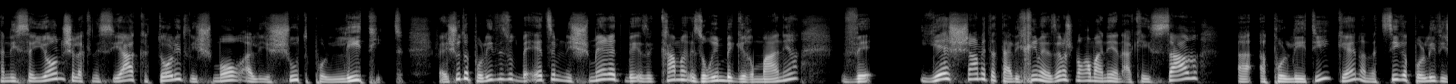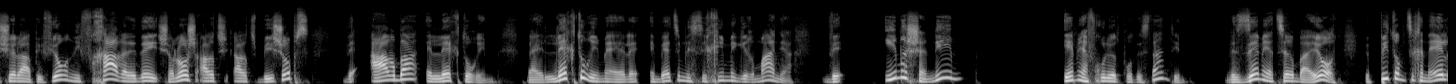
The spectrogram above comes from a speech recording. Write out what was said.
הניסיון של הכנסייה הקתולית לשמור על ישות פוליטית. והישות הפוליטית הזאת בעצם נשמרת באיזה כמה אזורים בגרמניה, ויש שם את התהליכים האלה, זה מה שנורא מעניין. הקיסר הפוליטי, כן, הנציג הפוליטי של האפיפיור, נבחר על ידי שלוש ארץ' בישופס, וארבע אלקטורים. והאלקטורים האלה הם בעצם נסיכים מגרמניה, ועם השנים הם יהפכו להיות פרוטסטנטים, וזה מייצר בעיות, ופתאום צריך לנהל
